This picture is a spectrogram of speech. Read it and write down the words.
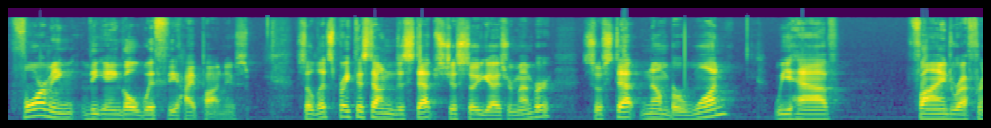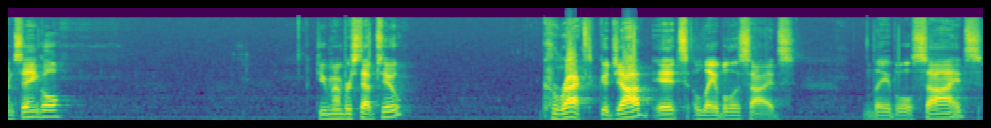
forming the angle with the hypotenuse. So let's break this down into steps just so you guys remember. So step number one, we have find reference angle. Do you remember step two? Correct. Good job. It's label the sides label sides.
